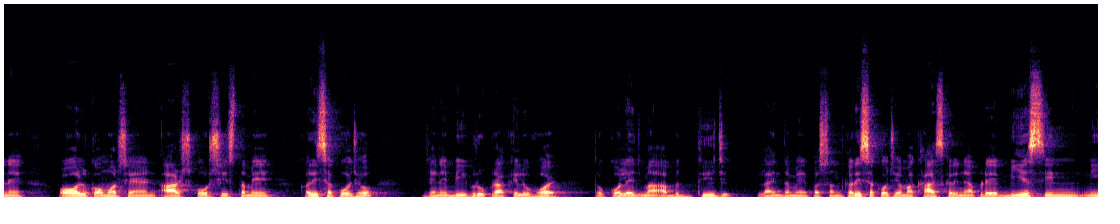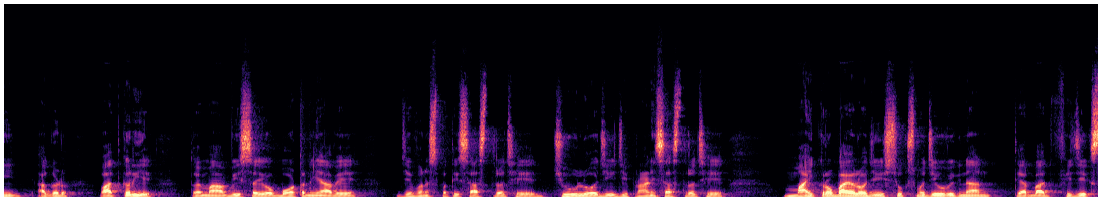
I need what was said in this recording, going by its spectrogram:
અને all commerce and arts courses તમે કરી શકો છો. જેને બી ગ્રુપ રાખેલું હોય તો કોલેજમાં આ બધી જ લાઈન તમે પસંદ કરી શકો છો. એમાં ખાસ કરીને આપણે બીએસસીની આગળ વાત કરીએ તો એમાં વિષયો બોટની આવે, જે વનસ્પતિશાસ્ત્ર છે ઝૂલોજી જે પ્રાણીશાસ્ત્ર છે, માઇક્રોબાયોલોજી, સૂક્ષ્મ જીવવિજ્ઞાન, ત્યારબાદ ફિઝિક્સ,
